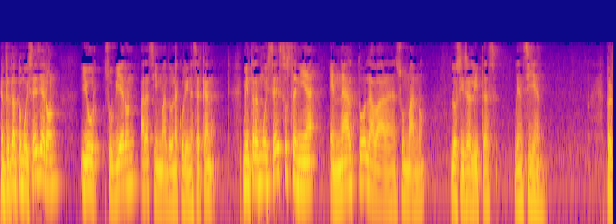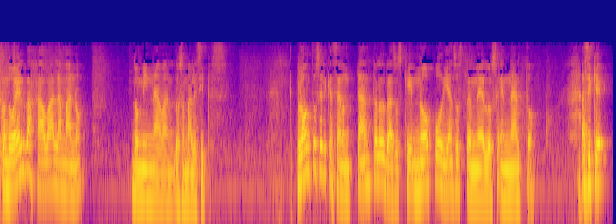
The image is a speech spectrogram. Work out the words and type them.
Entre tanto Moisés y Aarón y Ur subieron a la cima de una colina cercana. Mientras Moisés sostenía en alto la vara en su mano, los israelitas vencían. Pero cuando él bajaba la mano, dominaban los amalecitas. Pronto se le cansaron tanto los brazos que no podían sostenerlos en alto. Así que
